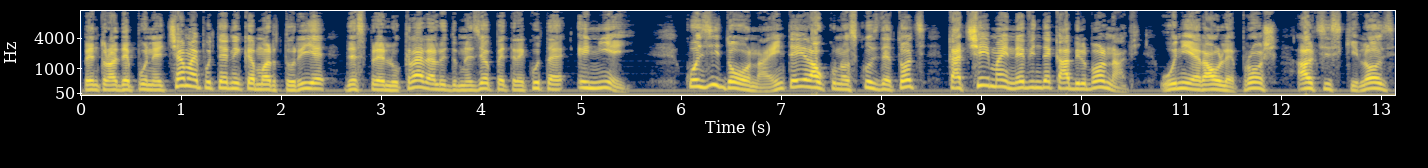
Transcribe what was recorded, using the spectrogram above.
pentru a depune cea mai puternică mărturie despre lucrarea lui Dumnezeu petrecută în ei. Cu o zi, două înainte, erau cunoscuți de toți ca cei mai nevindecabili bolnavi. Unii erau leproși, alții schilozi,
